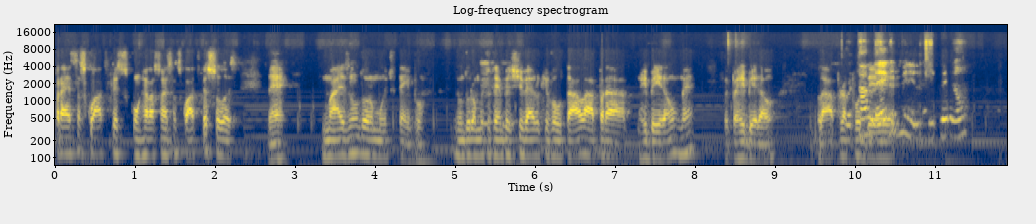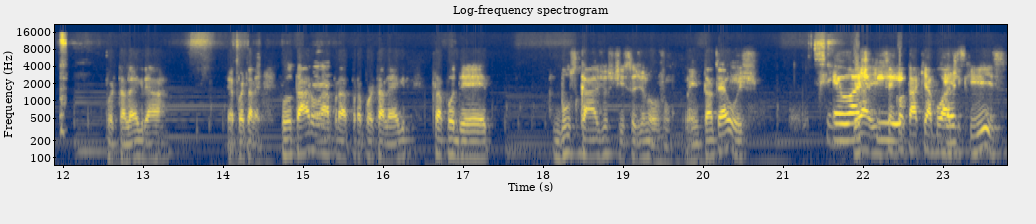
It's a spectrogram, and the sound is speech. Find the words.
para essas quatro pessoas, com relação a essas quatro pessoas, né? Mas não durou muito tempo. Não durou muito uhum. tempo, eles tiveram que voltar lá para Ribeirão, né? Foi para Ribeirão lá para poder. Porto Alegre, menino, Ribeirão. Porto Alegre, ah, é Porto Alegre. Voltaram é. lá para Porto Alegre para poder buscar a justiça de novo. Né? Então até hoje. Sim. Eu e acho aí, que... sem contar que a Boate Essa... Kiss,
